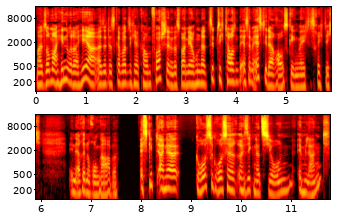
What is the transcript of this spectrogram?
Mal Sommer hin oder her? Also, das kann man sich ja kaum vorstellen. Das waren ja 170.000 SMS, die da rausgingen, wenn ich das richtig in Erinnerung habe. Es gibt eine große, große Resignation im Land.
